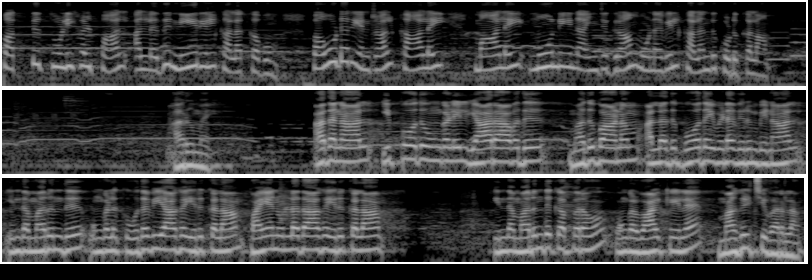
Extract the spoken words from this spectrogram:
பத்து துளிகள் பால் அல்லது நீரில் கலக்கவும். பவுடர் என்றால் காலை மாலை மூணின் ஐந்து கிராம் உணவில் கலந்து கொடுக்கலாம். அருமை. அதனால் இப்போது உங்களில் யாராவது மதுபானம் அல்லது போதை விட விரும்பினால் இந்த மருந்து உங்களுக்கு உதவியாக இருக்கலாம் பயனுள்ளதாக இருக்கலாம் இந்த மருந்துக்கு அப்புறம் உங்கள் வாழ்க்கையில் மகிழ்ச்சி வரலாம்.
